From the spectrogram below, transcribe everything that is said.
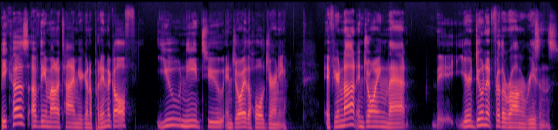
Because of the amount of time you're going to put into golf, you need to enjoy the whole journey if you're not enjoying that, you're doing it for the wrong reasons.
